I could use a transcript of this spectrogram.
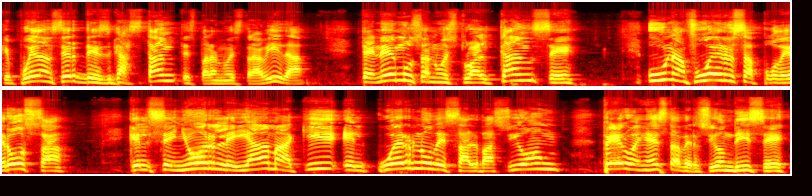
que puedan ser desgastantes para nuestra vida, tenemos a nuestro alcance una fuerza poderosa que el Señor le llama aquí el cuerno de salvación, pero en esta versión dice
